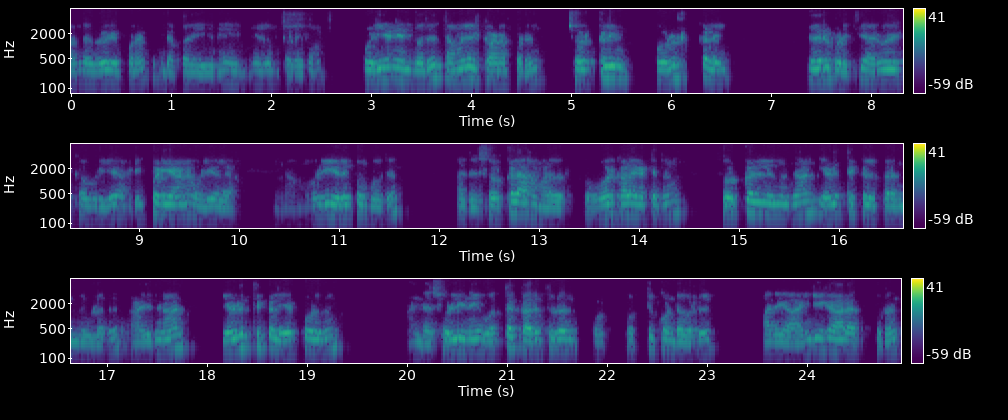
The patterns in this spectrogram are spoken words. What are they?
அந்த விவரிப்புடன் இந்த பதிவினை மேலும் தொடரும் ஒளியன் என்பது தமிழில் காணப்படும் சொற்களின் பொருட்களை வேறுபடுத்தி அறிவிக்க உரிய அடிப்படையான ஒளிகளாகும் நாம் மொழி எழுப்பும் போது அது சொற்களாக மலர்வதற்கு ஒவ்வொரு காலகட்டத்திலும் சொற்களிலிருந்து தான் எழுத்துக்கள் பிறந்து உள்ளது. இதனால் எழுத்துக்கள் எப்பொழுதும் அந்த சொல்லினை ஒத்த கருத்துடன் ஒத்துக்கொண்டவர்கள் அதை அங்கீகாரத்துடன்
